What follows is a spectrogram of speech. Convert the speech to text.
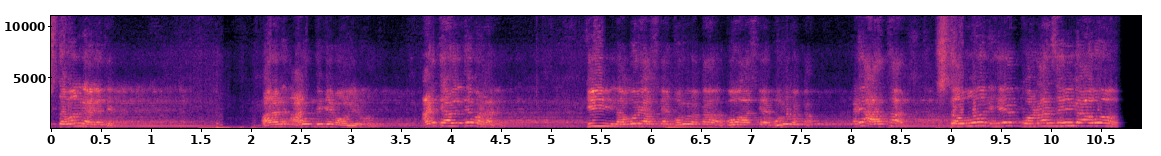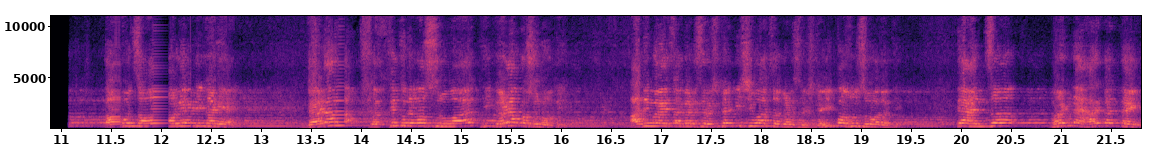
स्तवन गायला ते. आनंद माऊली माऊलीवर आणि त्यावेळेला ते म्हणाले की लांबोरे आज काय बोलू नका. बो आज काय बोलू नका. आणि अर्थात स्तवन हे कोणाचंही गाव बापू चव्हाण या ठिकाणी आहे. गडा शक्ती तुला सुरुवात ही गडापासून होते. आदिबाईचा गणश्रेष्ठ की शिवाचा गणश्रेष्ठ ही पासून सुरुवात होते. त्यांचं म्हणणं आहे हरकत नाही.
